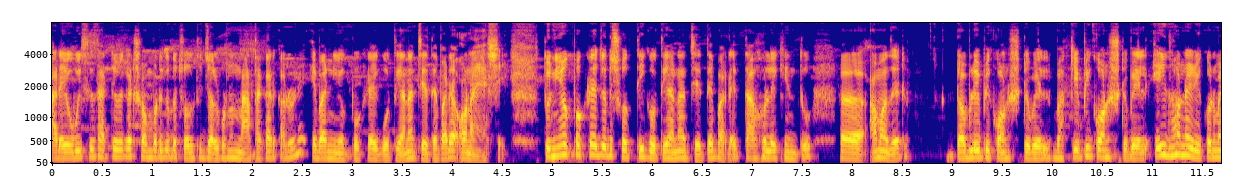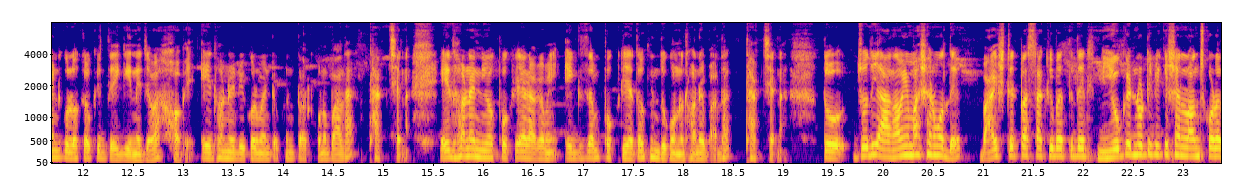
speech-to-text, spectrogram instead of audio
আর এই ওবিসি সার্টিফিকেট সম্পর্কিত চলতি জল্পনা না থাকার কারণে এবার নিয়োগ প্রক্রিয়ায় গতি আনা যেতে পারে অনায়াসেই। তো নিয়োগ প্রক্রিয়ায় যদি সত্যি গতি আনা যেতে পারে, তাহলে কিন্তু আমাদের ডব্লিউপি কনস্টেবল বা কেপি কনস্টেবল এই ধরনের রিকোয়ারমেন্টগুলোকেও কিন্তু এগিয়ে নিয়ে যাওয়া হবে। এই ধরনের রিকোয়ারমেন্টও কিন্তু আর কোনো বাধা থাকছে না। এই ধরনের নিয়োগ প্রক্রিয়ার আগামী এক্সাম প্রক্রিয়াতেও কিন্তু কোনো ধরনের বাধা থাকছে না। তো যদি আগামী মাসের মধ্যে বাইশ স্টেট পাস চাকরি প্রার্থীদের নিয়োগের নোটিফিকেশান লঞ্চ করা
